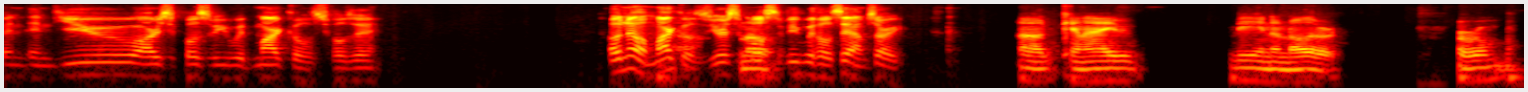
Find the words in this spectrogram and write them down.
and and you are supposed to be with Marcos, Jose. Oh no, Marcos, you're supposed to be with Jose. I'm sorry. Uh, can I be in another room?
